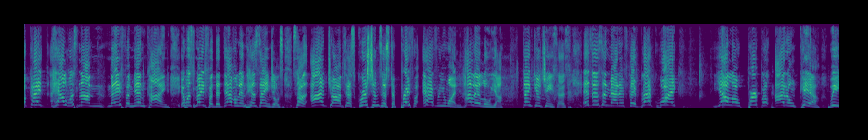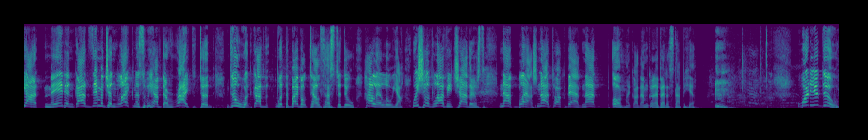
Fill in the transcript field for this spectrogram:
okay? Hell was not made for mankind, it was made for the devil and his angels. So, our jobs as Christians is to pray for everyone. Hallelujah. Thank you, Jesus. It doesn't matter if they're black, white, yellow, purple, I don't care. We are made in God's image and likeness. We have the right to do what God what the Bible tells us to do. Hallelujah. We should love each other, not blash, not talk bad, not oh my God, I'm gonna better stop here. what do you do?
